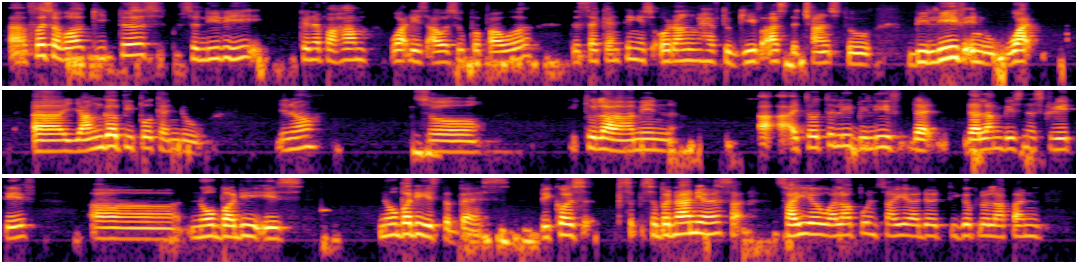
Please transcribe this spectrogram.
uh, first of all kita sendiri kena faham what is our superpower. The second thing is orang have to give us the chance to believe in what uh, younger people can do you know? So itulah i mean I, I totally believe that dalam business creative uh, nobody is nobody is the best. Because sebenarnya saya walaupun saya ada 38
